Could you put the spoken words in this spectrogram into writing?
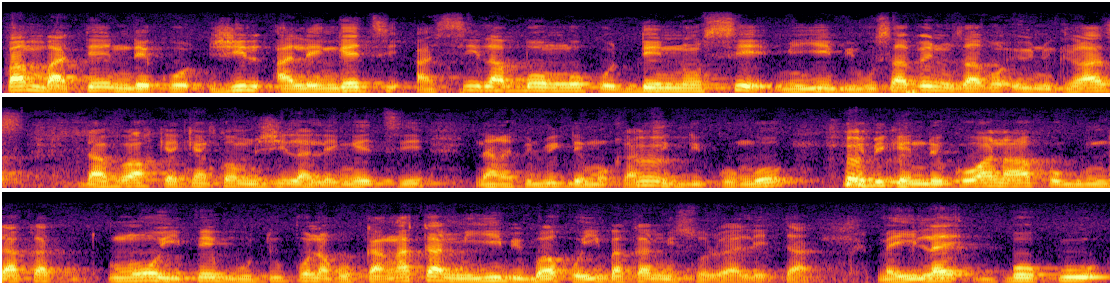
pamba te ndeko gilles alengeti asila bongo kodénoncer miyibi vous savez nous avons une grâce d'avoir quelqu'un comme gilles alengeti na république démocratique mm. du congo oyebi ke ndeko wana akobundaka moi mpe butu mpona kokangaka miyibi bo akoyibaka misolo ya l'état mais il a beaucoup,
